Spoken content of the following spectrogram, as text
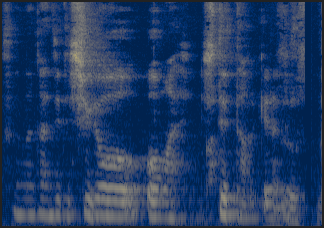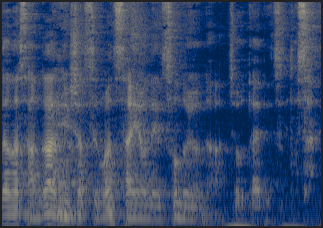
そんな感じで修行を、まあ、してたわけなんです。旦那さんが入社するまで3、4年そのような状態でずっとされ。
